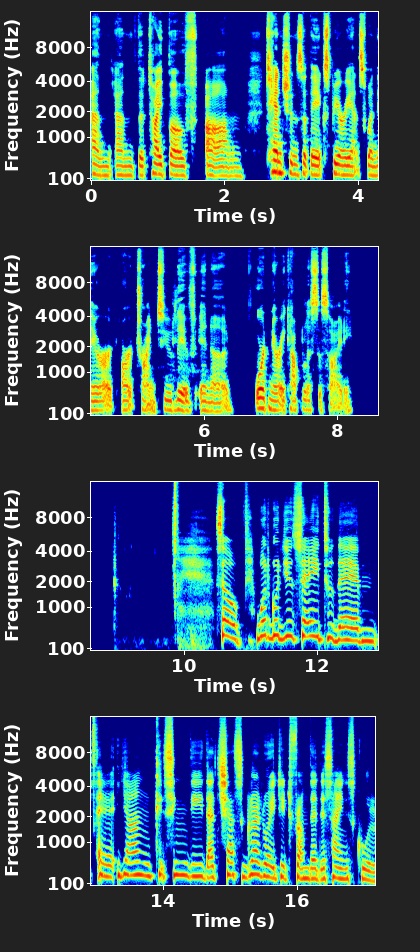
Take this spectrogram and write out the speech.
and, and the type of um, tensions that they experience when they are, are trying to live in a ordinary capitalist society. So, what would you say to the uh, young Cindy that just graduated from the design school?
